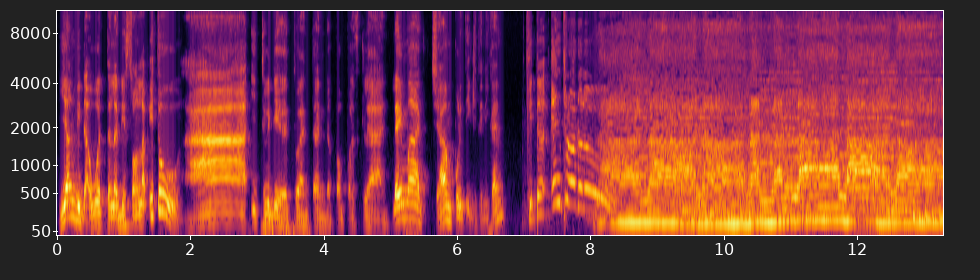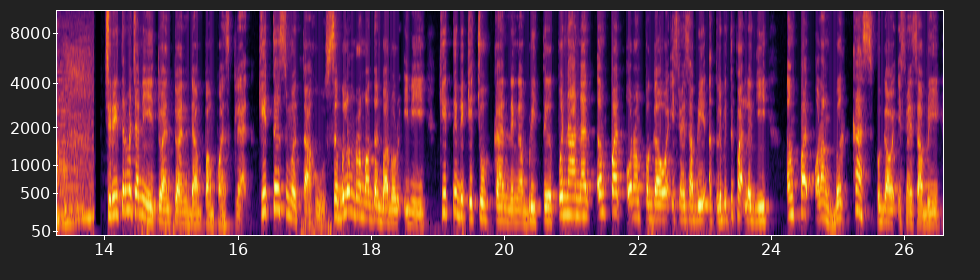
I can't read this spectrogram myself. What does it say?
yang didakwa telah disolap itu? Ha, itu dia tuan-tuan dan puan-puan sekalian. Lain macam politik kita ni kan? Kita intro dulu. La la la la la la Cerita macam ni tuan-tuan dan puan-puan sekalian. Kita semua tahu sebelum Ramadan baru ini kita dikecohkan dengan berita penahanan empat orang pegawai Ismail Sabri atau lebih tepat lagi empat orang bekas pegawai Ismail Sabri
